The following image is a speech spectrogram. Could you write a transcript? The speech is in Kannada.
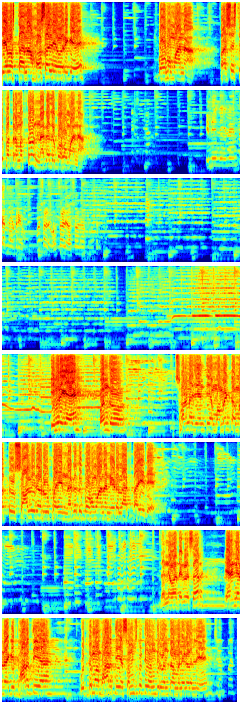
ದೇವಸ್ಥಾನ ಹೊಸಳ್ಳಿ ಅವರಿಗೆ ಬಹುಮಾನ ಪ್ರಶಸ್ತಿ ಪತ್ರ ಮತ್ತು ನಗದು ಬಹುಮಾನ. ಇಲ್ಲಿ ಇಲ್ಲಿ ನಿಂತಾರ ನೋಡ್ರಿ ಹೊಸಳ್ಳಿ ಅವ್ರು ನಿಂತಾರ. ಇವರಿಗೆ ಒಂದು ಸ್ವರ್ಣ ಜಯಂತಿಯ ಮೊಮೆಂಟ ಮತ್ತು ಸಾವಿರ ರೂಪಾಯಿ ನಗದು ಬಹುಮಾನ ನೀಡಲಾಗ್ತಾ ಇದೆ. ಧನ್ಯವಾದಗಳು ಸರ್. ಎರಡನೇದಾಗಿ ಭಾರತೀಯ, ಉತ್ತಮ ಭಾರತೀಯ ಸಂಸ್ಕೃತಿ ಹೊಂದಿರುವಂತಹ ಮನೆಗಳಲ್ಲಿ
